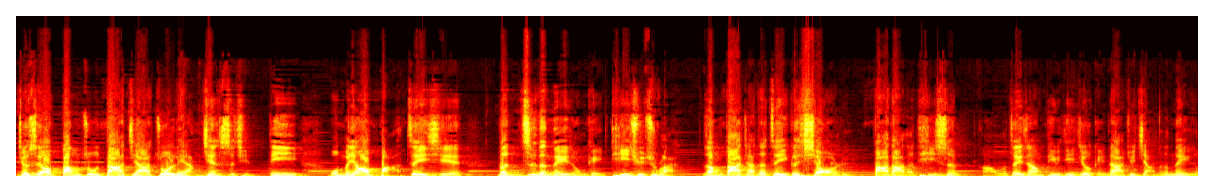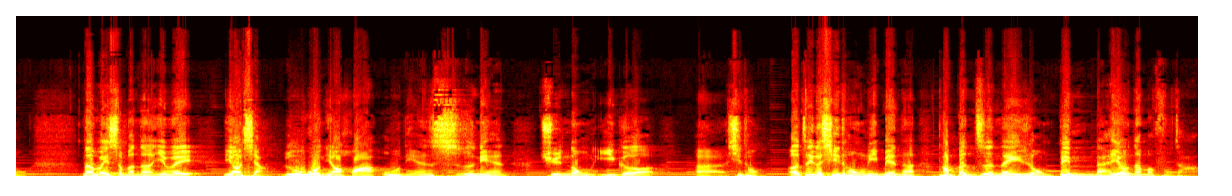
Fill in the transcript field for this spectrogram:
就是要帮助大家做两件事情。第一，我们要把这些本质的内容给提取出来，让大家的这一个效率大大的提升啊！我这张 PPT 就给大家去讲这个内容。那为什么呢？因为你要想，如果你要花五年、十年去弄一个呃系统，而这个系统里面呢，它本质的内容并没有那么复杂，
